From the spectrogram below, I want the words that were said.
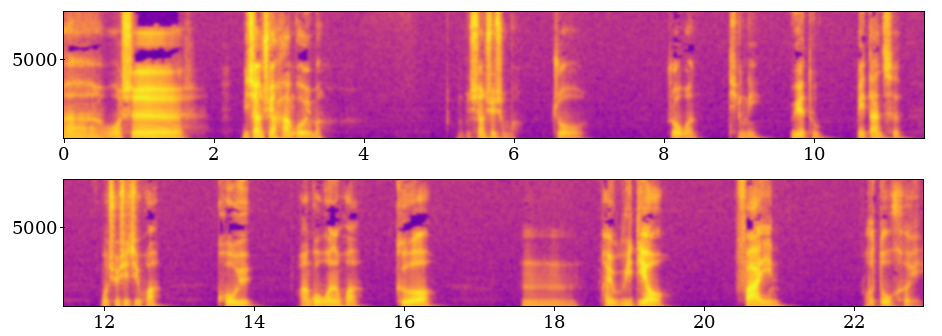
嗯，我是你想学韩国语吗？想学什么？作作文、听力、阅读、背单词、我学习计划、口语、韩国文化、歌，嗯，还有 video 发音，我都可以。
